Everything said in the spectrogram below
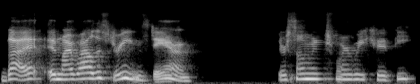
But in my wildest dreams, damn, there's so much more we could be.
